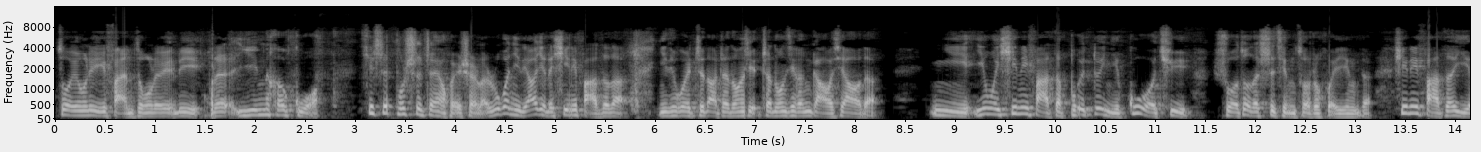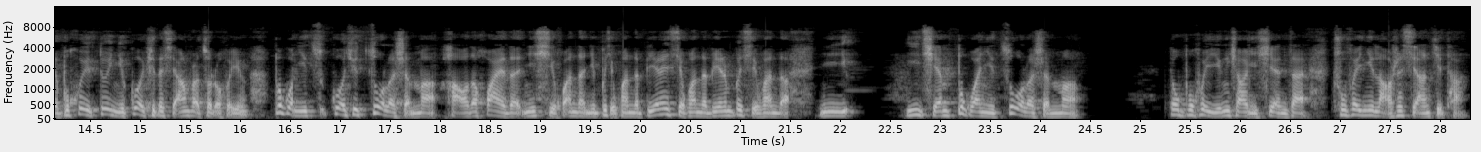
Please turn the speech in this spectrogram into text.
作用力反作用力，或者因和果，其实不是这样回事了。如果你了解了心理法则的，你就会知道这东西，这东西很搞笑的。你因为心理法则不会对你过去所做的事情做出回应的，心理法则也不会对你过去的想法做出回应。不管你过去做了什么，好的、坏的，你喜欢的、你不喜欢的，别人喜欢的、别人不喜欢的，你以前不管你做了什么，都不会影响你现在，除非你老是想起它，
